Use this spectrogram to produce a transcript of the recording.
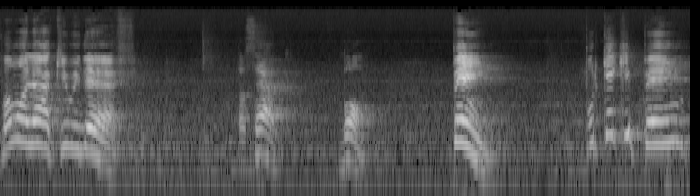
Vamos olhar aqui o IDF. Tá certo? Bom, PEN. Por que que PEN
